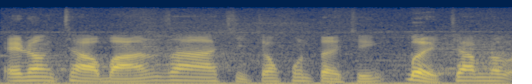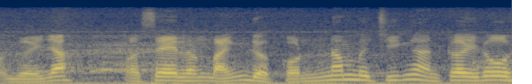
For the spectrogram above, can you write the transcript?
Em đang chào bán ra chỉ trong khuôn tài chính 700 thôi mọi người nhé Và xe lăn bánh được có 59.000 cây thôi.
